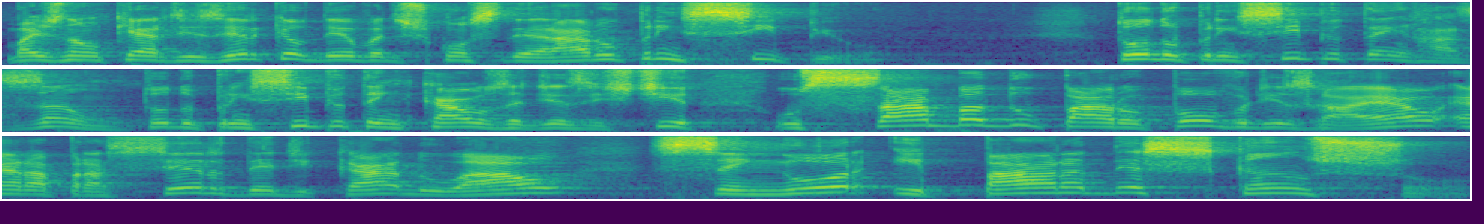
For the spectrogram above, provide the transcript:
mas não quer dizer que eu deva desconsiderar o princípio. Todo princípio tem razão, todo princípio tem causa de existir. O sábado para o povo de Israel era para ser dedicado ao Senhor e para descanso.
